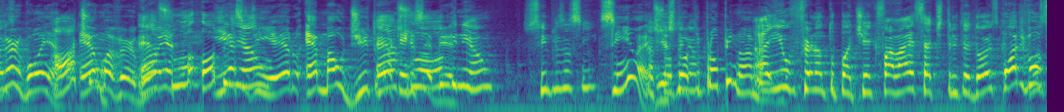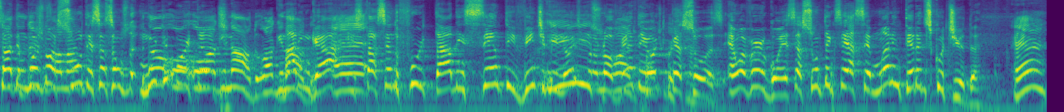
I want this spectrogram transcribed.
7h32. vergonha. Ótimo. É uma vergonha. É a sua E esse opinião. dinheiro é maldito É para a quem sua receber. opinião. Simples assim. Sim, ué. É a sua eu estou opinião. aqui para opinar mesmo. Aí o Fernando Tupan tinha que falar, é 7h32. Pode voltar depois falar. assunto, esses são muito Não, o- importantes. O Agnaldo, o Agnaldo, Maringá é- está sendo furtado em 120 milhões para pode, 98 pode continuar. pessoas. É uma vergonha. Esse assunto tem que ser a semana inteira discutida. É?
